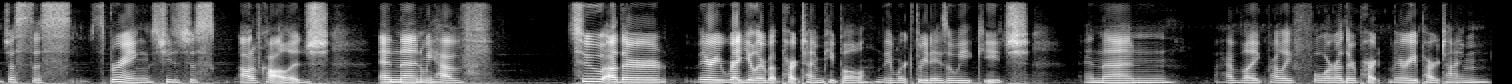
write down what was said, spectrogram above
just this spring. She's just out of college. And then we have two other very regular but part-time people. They work 3 days a week each. And then I have like probably four other part very part-time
